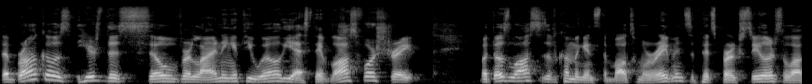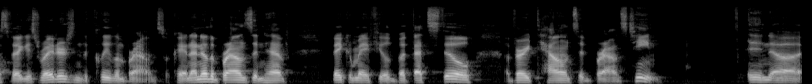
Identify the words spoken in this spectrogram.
the Broncos, here's the silver lining, if you will. Yes, they've lost four straight, but those losses have come against the Baltimore Ravens, the Pittsburgh Steelers, the Las Vegas Raiders, and the Cleveland Browns. Okay, and I know the Browns didn't have Baker Mayfield, but that's still a very talented Browns team. In uh,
